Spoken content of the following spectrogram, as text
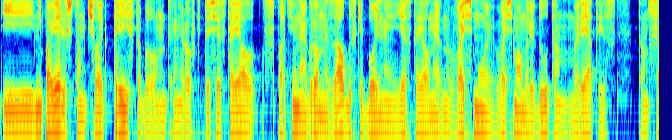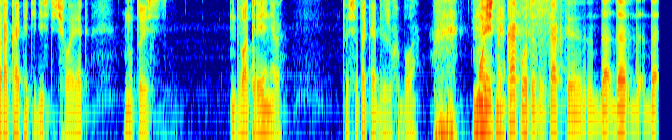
и не поверишь, там человек 300 было на тренировке. То есть я стоял в спортивный огромный зал баскетбольный, я стоял, наверное, в восьмой, восьмом ряду, там ряд из там 40-50 человек. Ну, то есть два тренера. То есть вот такая движуха была. Мощная. как вот этот, как ты, да- да- да- да-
